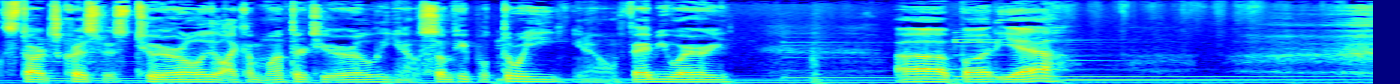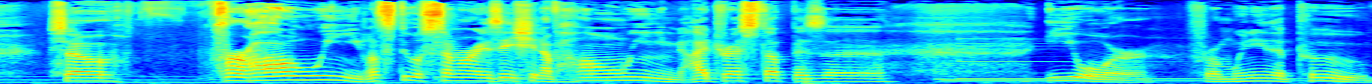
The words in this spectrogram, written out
starts Christmas too early, like a month or two early. You know, some people three. You know, February. Uh, but yeah. So for Halloween, let's do a summarization of Halloween. I dressed up as a Eeyore from Winnie the Pooh.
